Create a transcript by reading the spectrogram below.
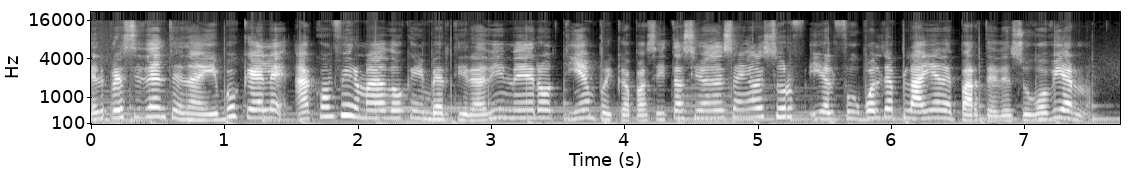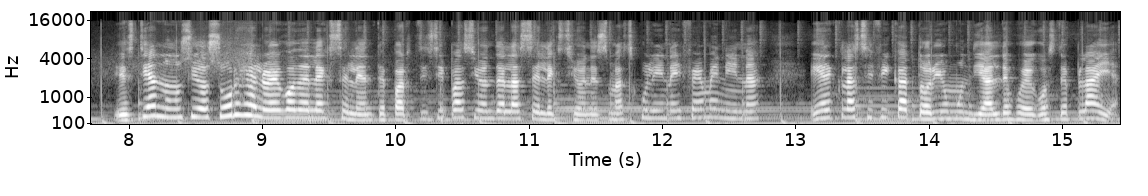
El presidente Nayib Bukele ha confirmado que invertirá dinero, tiempo y capacitaciones en el surf y el fútbol de playa de parte de su gobierno. Este anuncio surge luego de la excelente participación de las selecciones masculina y femenina en el clasificatorio mundial de juegos de playa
